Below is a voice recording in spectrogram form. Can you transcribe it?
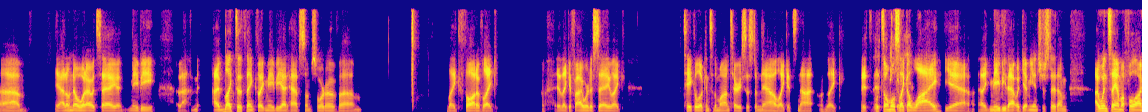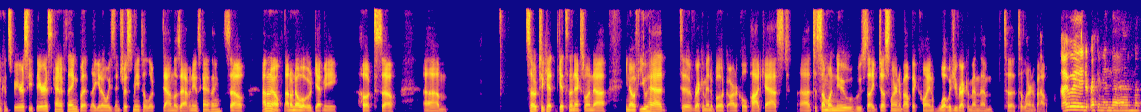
um, yeah, I don't know what I would say. Maybe uh, I'd like to think like maybe I'd have some sort of um, like thought of like like if I were to say like take a look into the monetary system now, like it's not like it's it's almost like a lie. Yeah, like maybe that would get me interested. I'm I wouldn't say I'm a full on conspiracy theorist kind of thing, but like it always interests me to look down those avenues kind of thing. So I don't know. I don't know what would get me hooked. So um, so to get get to the next one, uh, you know, if you had to recommend a book, article, podcast uh, to someone new who's like just learned about Bitcoin, what would you recommend them to to learn about? I would recommend them.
